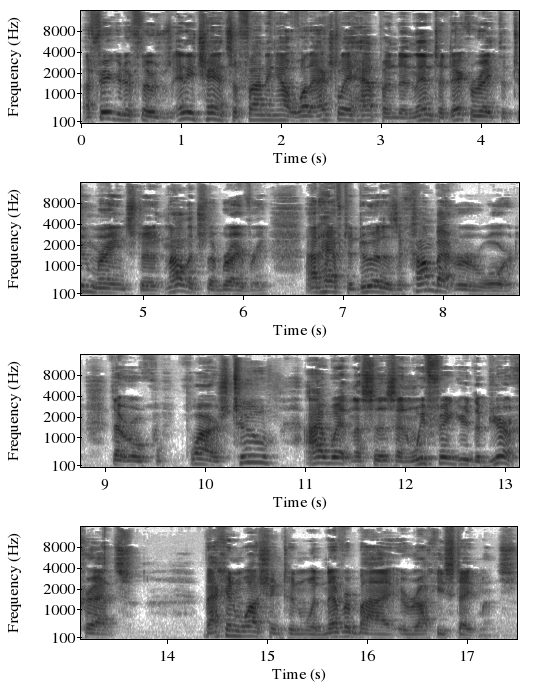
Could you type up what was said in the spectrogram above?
I figured if there was any chance of finding out what actually happened and then to decorate the two Marines to acknowledge their bravery, I'd have to do it as a combat reward that requires two eyewitnesses, and we figured the bureaucrats back in Washington would never buy Iraqi statements.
